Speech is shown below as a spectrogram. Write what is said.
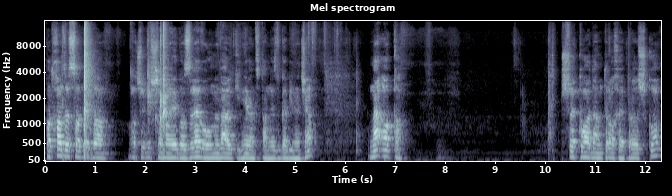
Podchodzę sobie do oczywiście mojego zlewu, umywalki, nie wiem co tam jest w gabinecie. Na oko przekładam trochę proszku.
